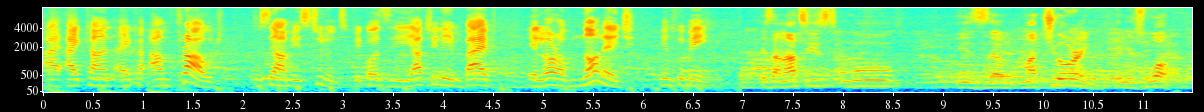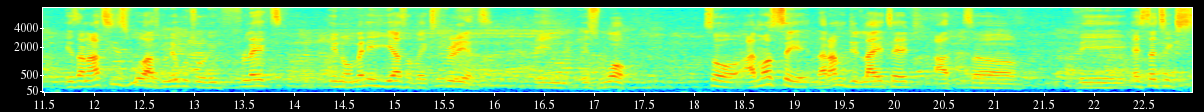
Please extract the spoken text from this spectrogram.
I, I can, I can, I'm proud to say I'm a student because he actually imbibed a lot of knowledge into me. He's an artist who is um, maturing in his work. He's an artist who has been able to reflect, you know, many years of experience in his work. So I must say that I'm delighted at uh, the aesthetics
